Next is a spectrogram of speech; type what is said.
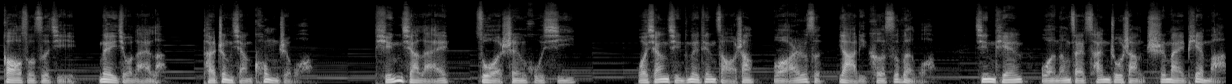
告诉自己，内疚来了，他正想控制我。停下来，做深呼吸。我想起那天早上，我儿子亚历克斯问我：“今天我能在餐桌上吃麦片吗？”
